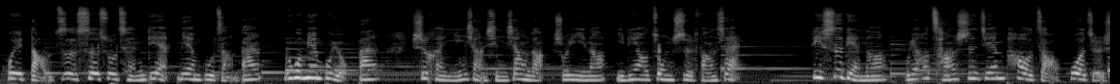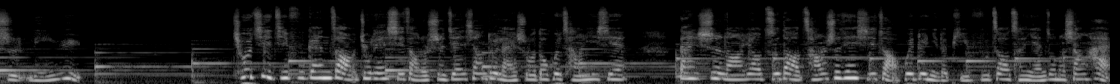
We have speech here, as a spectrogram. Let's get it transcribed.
会导致色素沉淀，面部长斑。如果面部有斑，是很影响形象的，所以呢，一定要重视防晒。第四点呢，不要长时间泡澡或者是淋浴。秋季肌肤干燥，就连洗澡的时间相对来说都会长一些。但是呢，要知道长时间洗澡会对你的皮肤造成严重的伤害，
